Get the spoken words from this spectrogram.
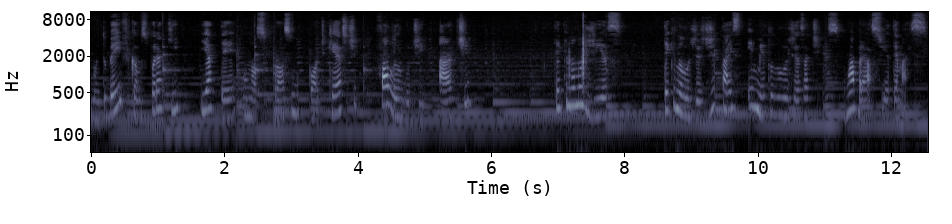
Muito bem, ficamos por aqui e até o nosso próximo podcast falando de arte, tecnologias, tecnologias digitais e metodologias ativas. Um abraço e até mais.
